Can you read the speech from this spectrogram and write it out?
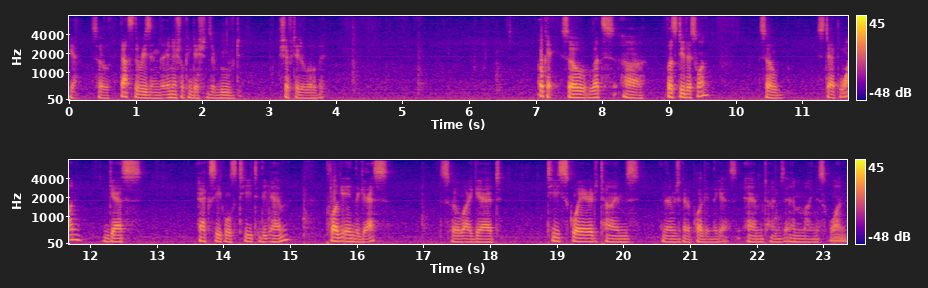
yeah, so that's the reason the initial conditions are moved, shifted a little bit. Okay, so let's uh, let's do this one. So step one, guess x equals t to the m. Plug in the guess. So I get t squared times, and then I'm just going to plug in the guess, m times m minus 1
